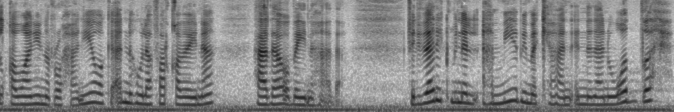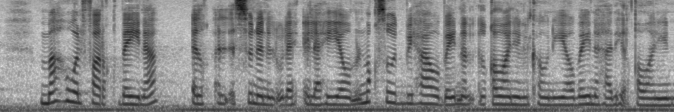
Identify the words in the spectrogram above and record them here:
القوانين الروحانية وكأنه لا فرق بين هذا وبين هذا. فلذلك من الأهمية بمكان أننا نوضح ما هو الفرق بين السنن الإلهية وما المقصود بها وبين القوانين الكونية وبين هذه القوانين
